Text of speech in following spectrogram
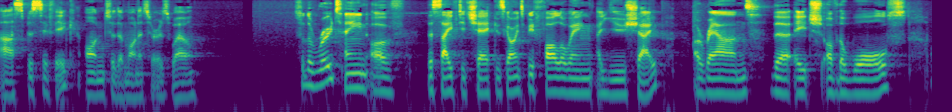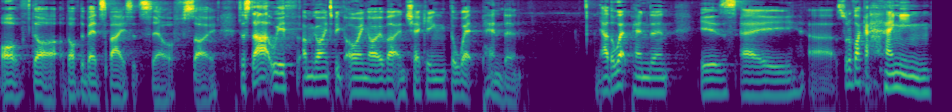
are specific onto the monitor as well. So the routine of the safety check is going to be following a U shape around the each of the walls of the of the bed space itself. So to start with, I'm going to be going over and checking the wet pendant. Now the wet pendant is a uh, sort of like a hanging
